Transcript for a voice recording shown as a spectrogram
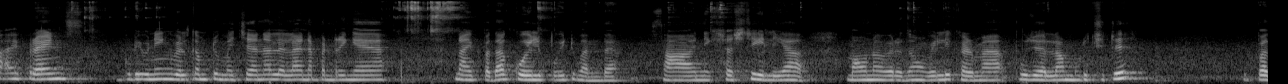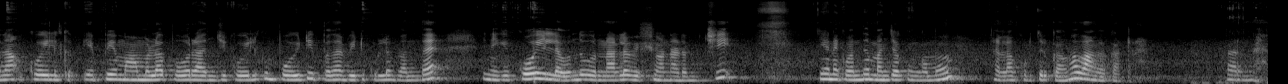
Hi friends good evening welcome to my channel எல்லாம் என்ன பண்ணுறீங்க நான் இப்போ தான் கோயிலுக்கு போயிட்டு வந்தேன். சா இன்னைக்கு சஷ்டி இல்லையா? மௌன விரதம் வெள்ளிக்கிழமை பூஜை எல்லாம் முடிச்சுட்டு இப்போ தான் கோயிலுக்கு எப்பயும் மாமூலாக போகிற அஞ்சு கோயிலுக்கும் போயிட்டு இப்போ தான் வீட்டுக்குள்ளே வந்தேன். இன்றைக்கி கோயிலில் வந்து ஒரு நல்ல விஷயம் நடந்துச்சு. எனக்கு வந்து மஞ்சள் குங்குமம் எல்லாம் கொடுத்துருக்காங்க. வாங்க காட்டுறேன். பாருங்கள்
